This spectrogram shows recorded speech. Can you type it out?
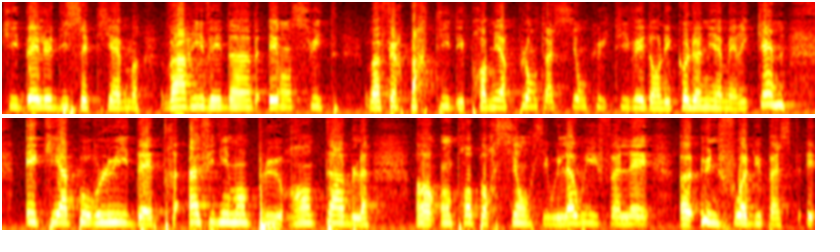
qui, dès le XVIIe, va arriver d'Inde et ensuite va faire partie des premières plantations cultivées dans les colonies américaines et qui a pour lui d'être infiniment plus rentable en, proportion, si oui, là où il fallait euh, une fois du pastel,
